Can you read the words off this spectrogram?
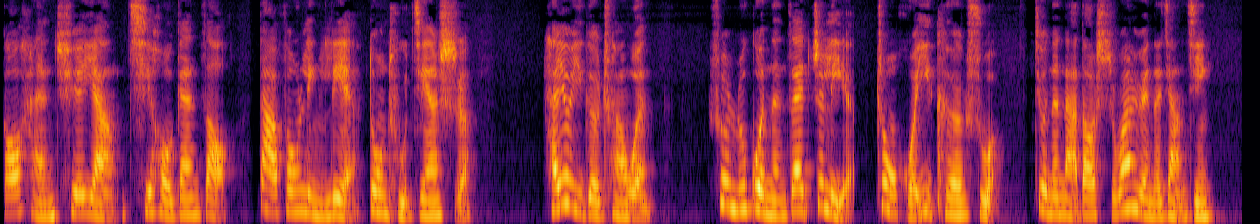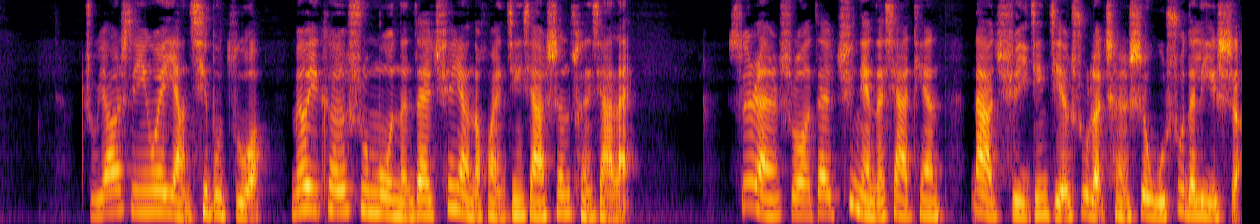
高寒缺氧，气候干燥。大风凛冽，冻土坚实。还有一个传闻，说如果能在这里种活一棵树，就能拿到十万元的奖金。主要是因为氧气不足，没有一棵树木能在缺氧的环境下生存下来。虽然说在去年的夏天，那曲已经结束了城市无数的历史，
